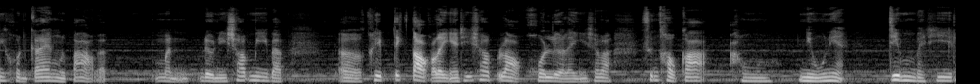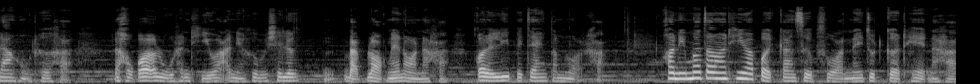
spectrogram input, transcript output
มีคนแกล้งหรือเปล่าแบบเหมือนเดี๋ยวนี้ชอบมีแบบคลิปติ๊กตอกอะไรเงี้ยที่ชอบหลอกคนหรืออะไรอย่างเงี้ยใช่ป่ะซึ่งเขาก็เอานิ้วเนี่ยจิ้มไปที่ร่างของเธอค่ะ แล้วเขาก็รู้ทันทีว่าอันนี้คือไม่ใช่เรื่องแบบหลอกแน่นอนนะคะ ก็เลยรีบไปแจ้งตำรวจค่ะ คราวนี้เมื่อเจ้าหน้าที่มาเปิดการสืบสวนในจุดเกิดเหตุนะคะ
